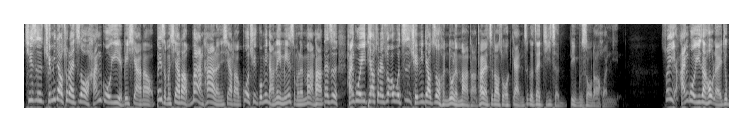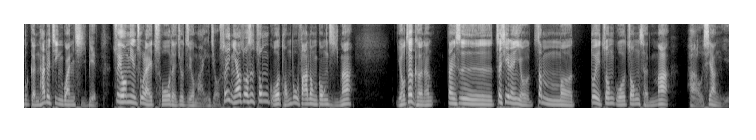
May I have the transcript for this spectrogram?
其实全民调出来之后，韩国瑜也被吓到，被什么吓到？骂他的人吓到。过去国民党内没有什么人骂他，但是韩国瑜跳出来说：“哦，我支持全民调。”之后，很多人骂他，他才知道说我：“干这个在基层并不受到欢迎。”所以韩国瑜在后来就不跟，他就静观其变，最后面出来戳的就只有马英九。所以你要说是中国同步发动攻击吗？有这可能，但是这些人有这么对中国忠诚吗？好像也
